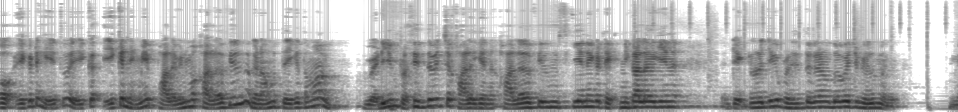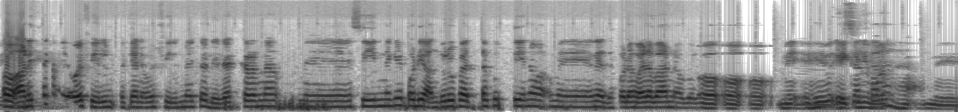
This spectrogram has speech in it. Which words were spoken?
ඒකට හේතුව ඒක ඒක නෙමේ පලවින්ම කල ෆිල්ම් නමුත් ඒක තම වැඩීම් ප්‍රසිද්ධ වෙච්ච කාල ගැන කල ෆිල්ම්ස් කියන එක ටෙක්නිකල කියන ටෙක්නෝජික ප්‍රසිද්ධ කරන දවෙච ෆිල්ම් අනිත ඔය ෆිල්ම් ගැන ඔය ෆිල්ම් එක ඩිරෙක් කරන මේ සීන් එක පොඩි අඳුරු පැත්තකුත් තියෙනවා. මේ නැද? පොඩ හොල බන්න ඔබ මේ ඒක මේ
